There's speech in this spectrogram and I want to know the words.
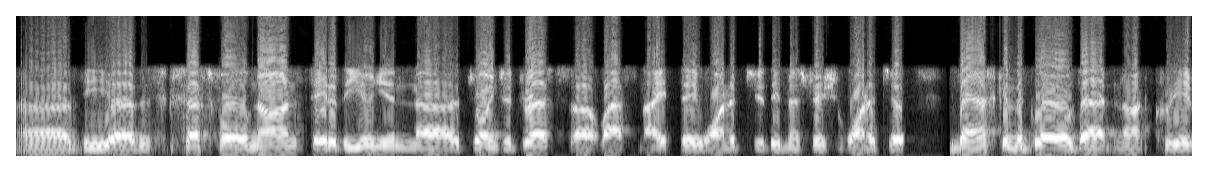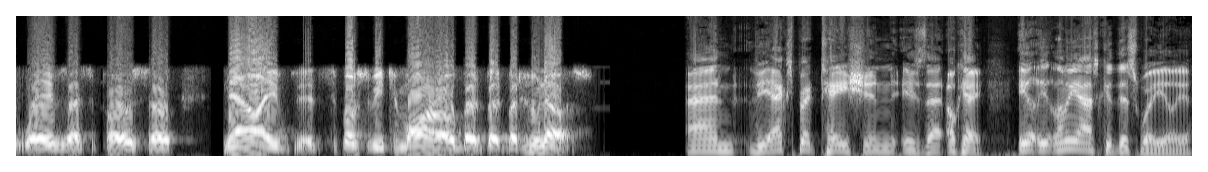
uh, the uh, the successful non-State of the Union uh, joint address uh, last night, they wanted to. The administration wanted to bask in the glow of that, not create waves, I suppose. So now I, it's supposed to be tomorrow, but but but who knows? And the expectation is that okay. Let me ask it this way, Ilya:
